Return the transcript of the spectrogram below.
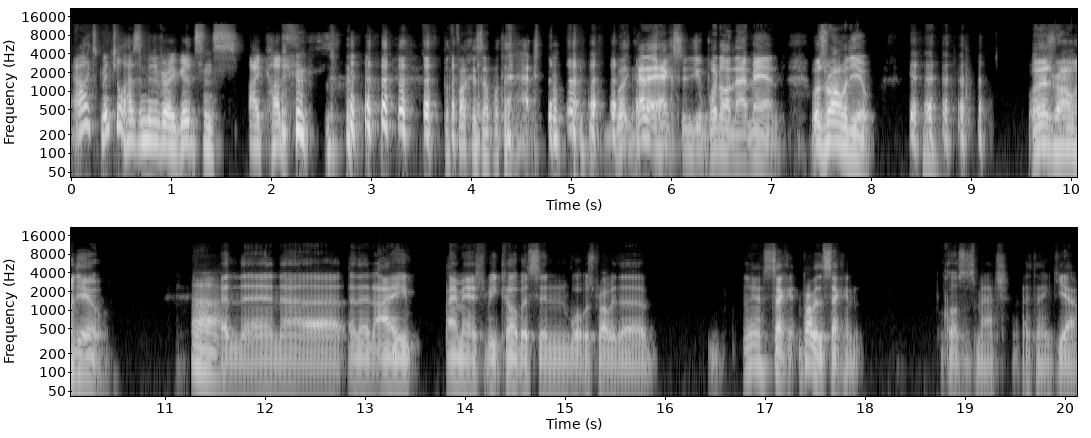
Alex Mitchell hasn't been very good since I cut him. The fuck is up with that? what kind of X did you put on that man? What's wrong with you? What is wrong with you? Uh, And then, uh and then I I managed to beat Cobus in what was probably the yeah, second, probably the second closest match. I think, yeah,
